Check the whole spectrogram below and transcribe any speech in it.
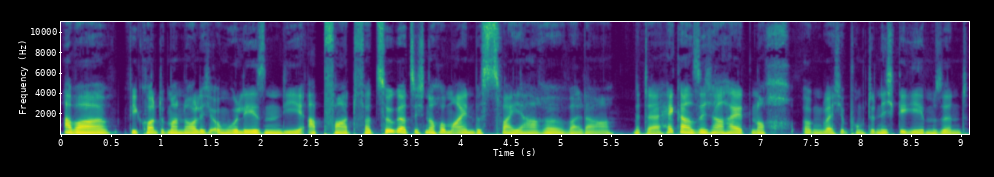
Aber wie konnte man neulich irgendwo lesen, die Abfahrt verzögert sich noch um ein bis zwei Jahre, weil da mit der Hackersicherheit noch irgendwelche Punkte nicht gegeben sind.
